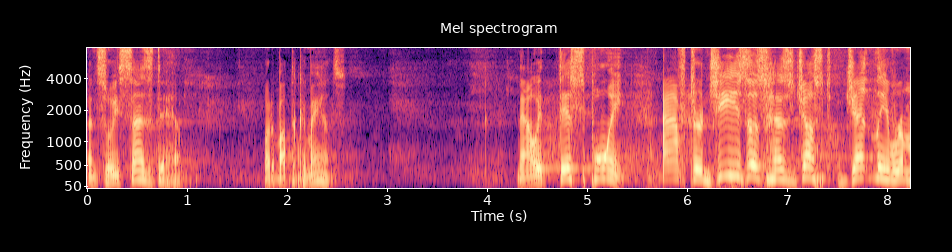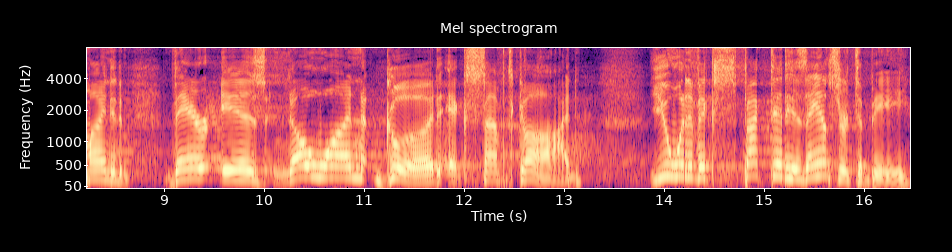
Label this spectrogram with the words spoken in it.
And so he says to him, What about the commands? Now, at this point, after Jesus has just gently reminded him, there is no one good except God, you would have expected his answer to be,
